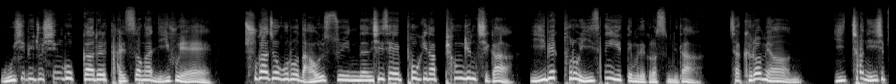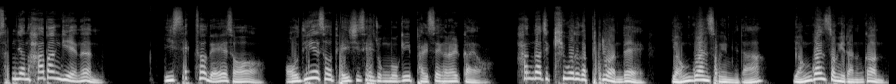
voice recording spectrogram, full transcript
52주 신고가를 달성한 이후에 추가적으로 나올 수 있는 시세의 폭이나 평균치가 200% 이상이기 때문에 그렇습니다. 자, 그러면 2023년 하반기에는 이 섹터 내에서 어디에서 대시세 종목이 발생을 할까요? 한 가지 키워드가 필요한데 연관성입니다. 연관성이라는 건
